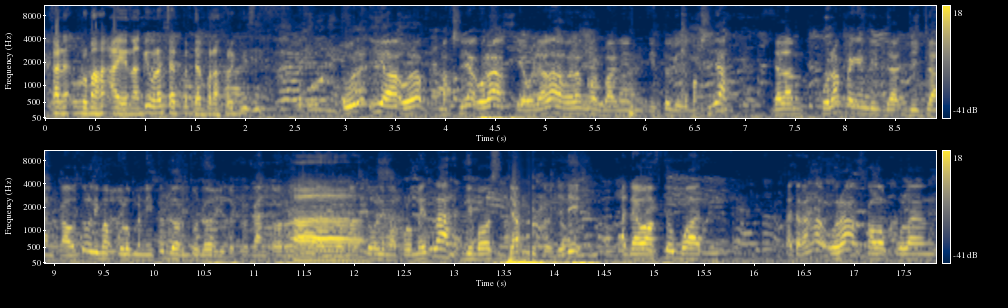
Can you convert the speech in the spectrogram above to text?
karena rumah ayah nanti orang can pernah pergi sih. Ura- iya orang maksudnya orang ya udahlah orang korbanin itu gitu. Maksudnya dalam orang pengen dija- dijangkau tuh 50 menit itu door to door gitu ke kantor dari Ah. rumah tuh 50 menit lah di bawah sejam gitu. Jadi ada waktu buat katakanlah orang kalau pulang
